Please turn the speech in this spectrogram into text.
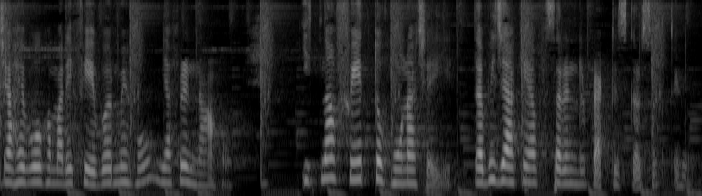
चाहे वो हमारे फेवर में हो या फिर ना हो। इतना फेथ तो होना चाहिए, तभी जाके आप सरेंडर प्रैक्टिस कर सकते हो।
